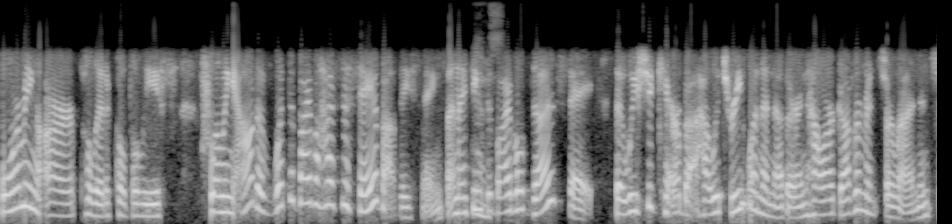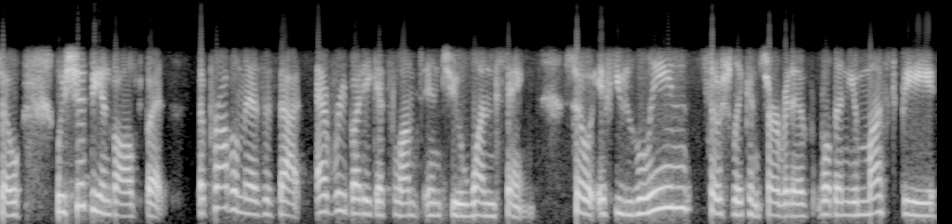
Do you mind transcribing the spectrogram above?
forming our political beliefs flowing out of what the Bible has to say about these things. And I think yes. the Bible does say that we should care about how we treat one another and how our governments are run, and so we should be involved. But the problem is is that everybody gets lumped into one thing. So if you lean socially conservative, well then you must be,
